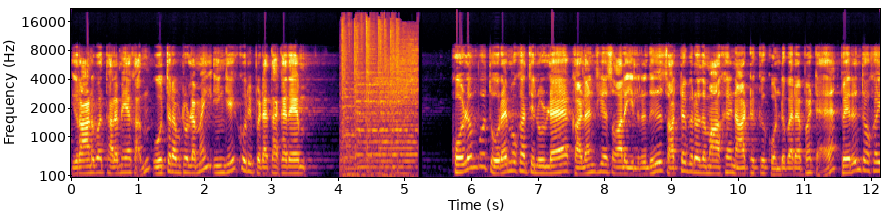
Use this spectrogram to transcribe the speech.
இராணுவ தலைமையகம் உத்தரவிட்டுள்ளமை இங்கே குறிப்பிடத்தக்கது. கொழும்பு துறைமுகத்தில் உள்ள களஞ்சிய சாலையிலிருந்து சட்டவிரோதமாக நாட்டுக்கு கொண்டு வரப்பட்ட பெருந்தொகை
